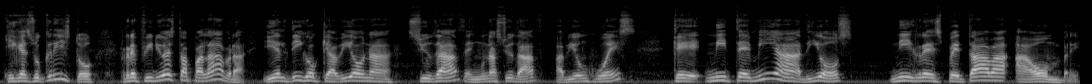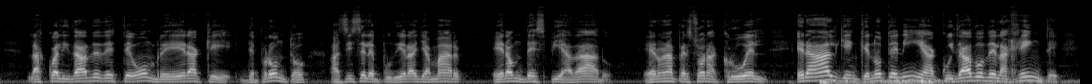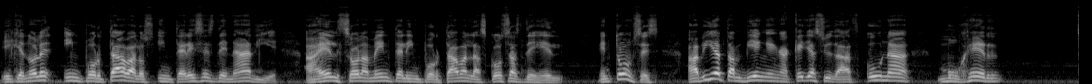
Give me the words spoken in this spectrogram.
Y Jesucristo refirió esta palabra y él dijo que había una ciudad, en una ciudad había un juez que ni temía a Dios ni respetaba a hombre. Las cualidades de este hombre era que de pronto, así se le pudiera llamar, era un despiadado, era una persona cruel, era alguien que no tenía cuidado de la gente y que no le importaba los intereses de nadie, a él solamente le importaban las cosas de él. Entonces, había también en aquella ciudad una mujer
